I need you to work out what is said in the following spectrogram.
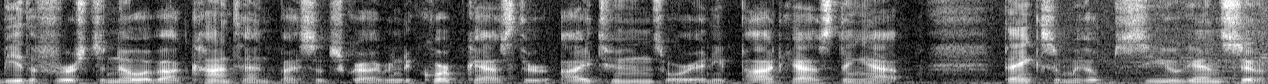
be the first to know about content by subscribing to Corpcast through iTunes or any podcasting app. Thanks, and we hope to see you again soon.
